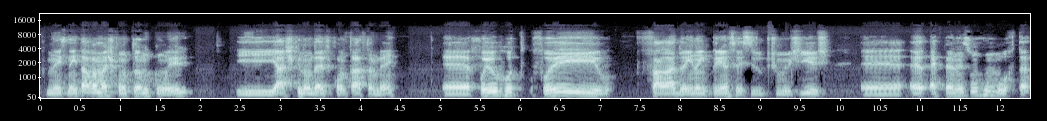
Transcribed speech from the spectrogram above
O Fluminense nem estava mais contando com ele e acho que não deve contar também. É, foi, o foi falado aí na imprensa esses últimos dias, é, é- é apenas um rumor, tá?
